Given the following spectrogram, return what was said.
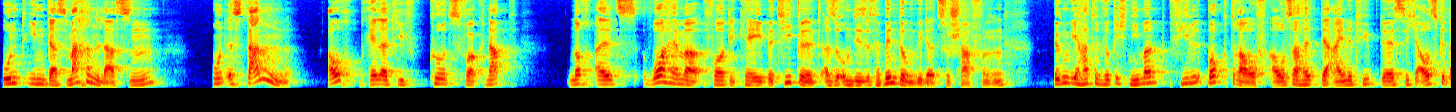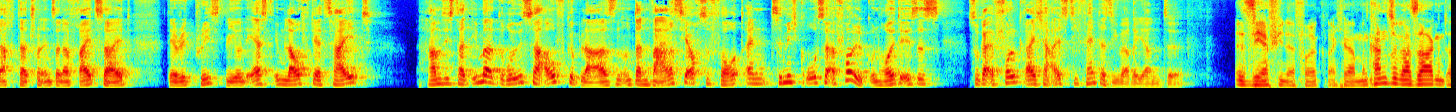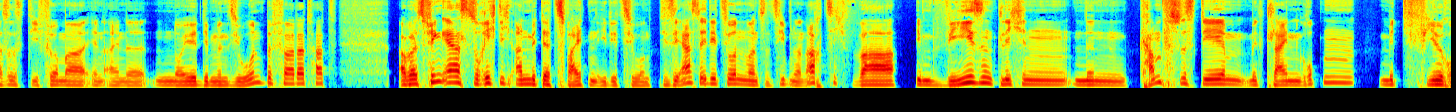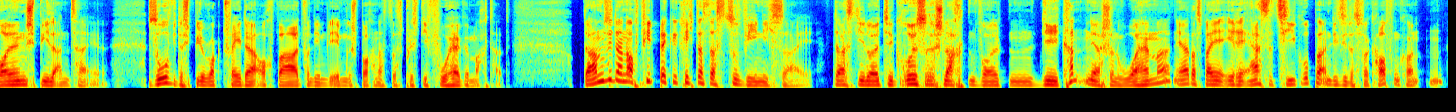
und ihn das machen lassen und es dann auch relativ kurz vor knapp noch als Warhammer 40k betitelt, also um diese Verbindung wieder zu schaffen irgendwie hatte wirklich niemand viel Bock drauf, außer halt der eine Typ, der es sich ausgedacht hat, schon in seiner Freizeit, der Rick Priestley. Und erst im Lauf der Zeit haben sie es dann immer größer aufgeblasen und dann war es ja auch sofort ein ziemlich großer Erfolg. Und heute ist es sogar erfolgreicher als die Fantasy-Variante. Sehr viel erfolgreicher. Man kann sogar sagen, dass es die Firma in eine neue Dimension befördert hat. Aber es fing erst so richtig an mit der zweiten Edition. Diese erste Edition 1987 war im Wesentlichen ein Kampfsystem mit kleinen Gruppen mit viel Rollenspielanteil. So wie das Spiel Rock Trader auch war, von dem du eben gesprochen hast, das Pristy vorher gemacht hat. Da haben sie dann auch Feedback gekriegt, dass das zu wenig sei. Dass die Leute größere Schlachten wollten. Die kannten ja schon Warhammer. Ja, das war ja ihre erste Zielgruppe, an die sie das verkaufen konnten.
